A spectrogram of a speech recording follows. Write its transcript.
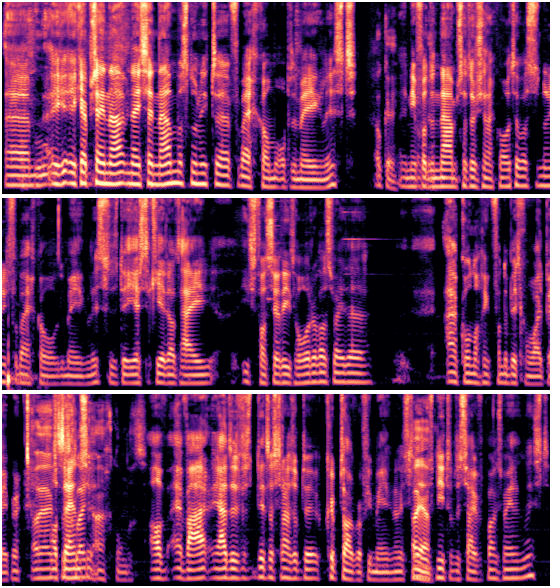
Ehm, ik, ik heb zijn naam, nee, zijn naam was nog niet eh voorbij gekomen op de mailinglist. In ieder geval de naam Satoshi Nakamoto was er nog niet voorbij gekomen op de mailinglist. Dus de eerste keer dat hij iets van zich liet horen was bij de aankondiging van de Bitcoin whitepaper. Oh, hij heeft Althans, aangekondigd. Al, er waar, ja, dit was, dit was trouwens op de cryptography mailinglist. Oh ja. Dus niet op de Cypherpunks mailinglist.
